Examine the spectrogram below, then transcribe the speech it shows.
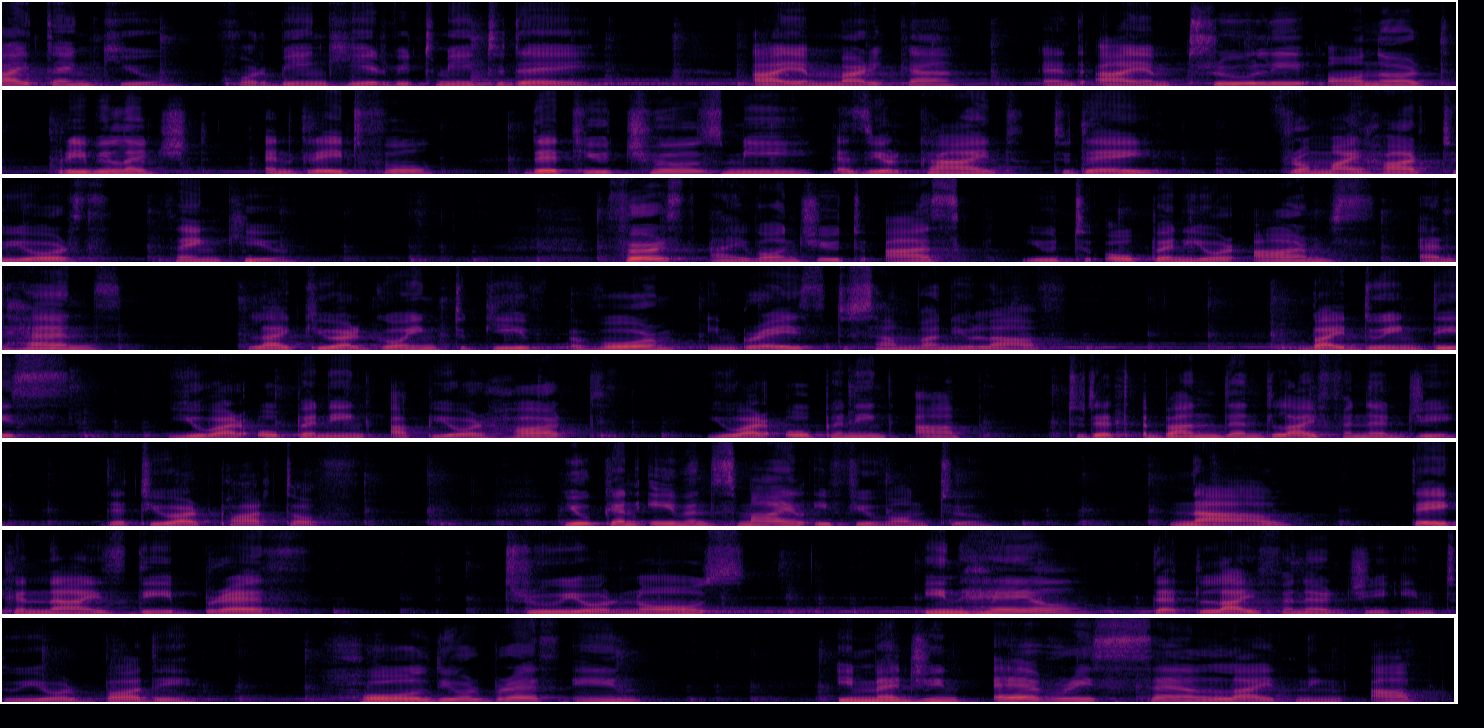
I thank you for being here with me today. I am Marika and I am truly honored, privileged, and grateful that you chose me as your guide today from my heart to yours. Thank you. First, I want you to ask you to open your arms and hands like you are going to give a warm embrace to someone you love. By doing this, you are opening up your heart, you are opening up to that abundant life energy that you are part of. You can even smile if you want to. Now, take a nice deep breath through your nose Inhale that life energy into your body. Hold your breath in. Imagine every cell lightening up,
